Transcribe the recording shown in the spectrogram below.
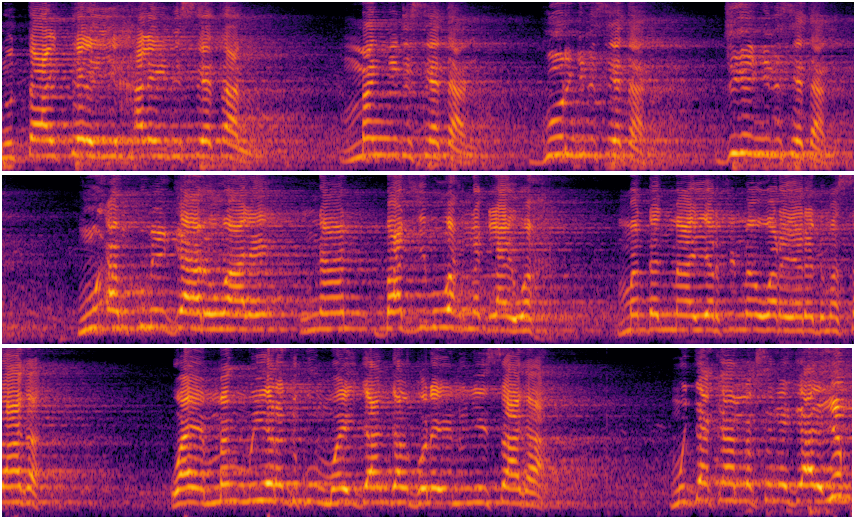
ñu taal télé yi xale yi di seetaan mag ñi di seetaan góor ñi di seetaan jigéen ñi di seetaan mu am ku muy gaaruwaale naan baat yi mu wax nag laay wax man dañ maa yar fi ma war a yare duma saaga waaye mag mu yara diku mooy jàngal gone yi nu ñuy saaga mu jàkkaarloog Sénégal yëpp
